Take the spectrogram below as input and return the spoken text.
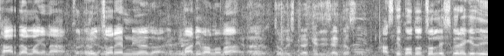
সার দেওয়া লাগে না। এই চরে এমনি হয়ে যায়। মাটি ভালো না? চল্লিশ টাকা কেজি চাইতেছে। আজকে কত? চল্লিশ করে কেজি?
